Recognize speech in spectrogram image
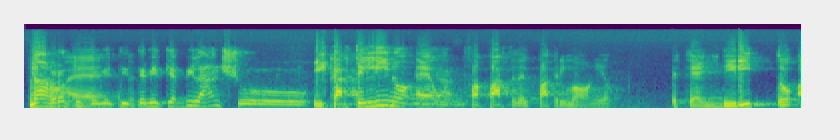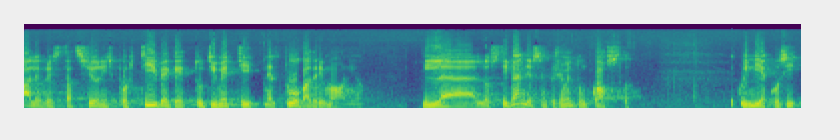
No, però tu eh, ti, metti, ti, metti, a bilancio il cartellino un, fa parte del patrimonio perché è il diritto alle prestazioni sportive che tu ti metti nel tuo patrimonio. Il, lo stipendio è semplicemente un costo. E quindi è così.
